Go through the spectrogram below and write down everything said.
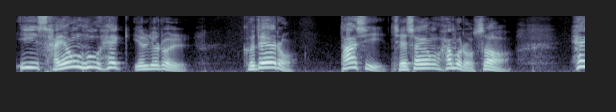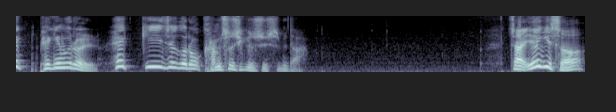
이 사용 후 핵 연료를 그대로 다시 재사용함으로써 핵 폐기물을 획기적으로 감소시킬 수 있습니다. 자, 여기서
